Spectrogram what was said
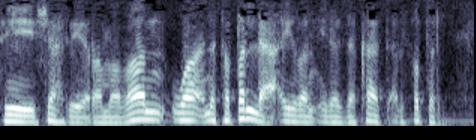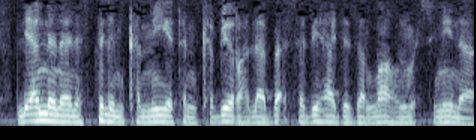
في شهر رمضان ونتطلع أيضا إلى زكاة الفطر. لأننا نستلم كمية كبيرة لا بأس بها. جزا الله المحسنين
